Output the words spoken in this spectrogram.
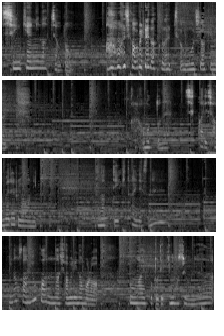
真剣になっちゃうとあんま喋れなくなっちゃう。申し訳ない。からもっとねしっかり喋れるようになっていきたいですね。皆さんよくあんな喋りながらうまいことできますよね。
